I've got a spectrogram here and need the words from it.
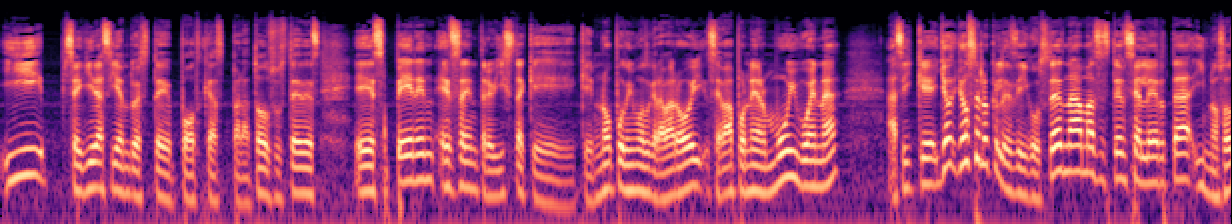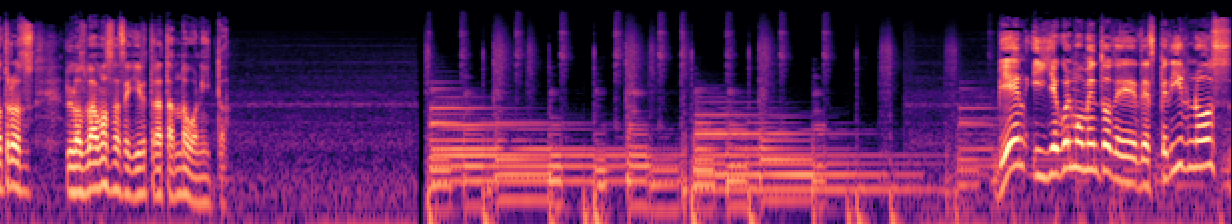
y seguir haciendo este podcast para todos ustedes. esperen esa entrevista que, que no pudimos grabar hoy, se va a poner muy buena. Así que yo, yo sé lo que les digo, ustedes nada más esténse alerta y nosotros los vamos a seguir tratando bonito. Bien, y llegó el momento de despedirnos.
